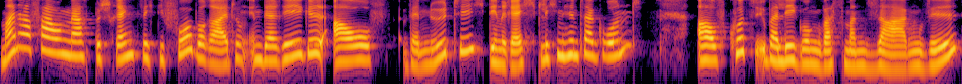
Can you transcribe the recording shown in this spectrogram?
Meiner Erfahrung nach beschränkt sich die Vorbereitung in der Regel auf, wenn nötig, den rechtlichen Hintergrund, auf kurze Überlegungen, was man sagen will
